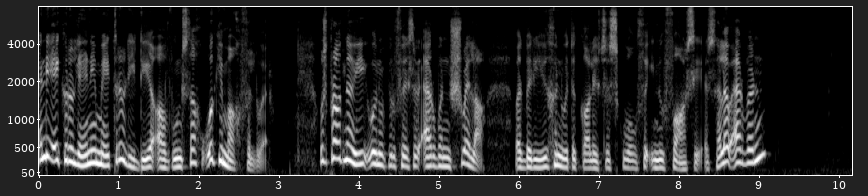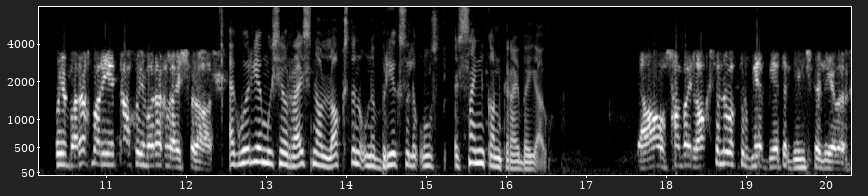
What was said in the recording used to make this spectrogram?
In die Ekurhuleni Metro die DA Woensdag ook die mag verloor. Ons praat nou hier oor met professor Erwin Schwella wat by die Huguenot College skool vir innovasie is. Hallo Erwin. Goeiemôre Marieta, goeiemôre luisteraars. Ek hoor jy moes jou reis na Lockston onderbreek sodat ons 'n sein kan kry by jou. Ja, ons gaan by Laxton ook probeer beter dienste lewer.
